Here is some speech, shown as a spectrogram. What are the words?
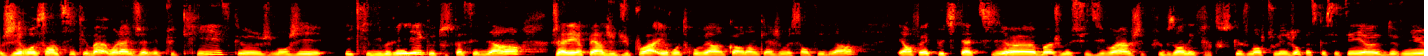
j'ai ressenti que bah voilà, j'avais plus de crise, que je mangeais équilibré, que tout se passait bien, j'avais perdu du poids et retrouvé un corps dans lequel je me sentais bien. Et en fait, petit à petit, euh, bah, je me suis dit voilà, j'ai plus besoin d'écrire tout ce que je mange tous les jours parce que c'était euh, devenu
